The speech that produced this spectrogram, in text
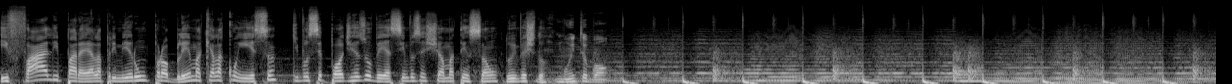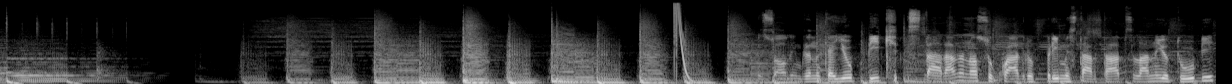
e fale para ela primeiro um problema que ela conheça que você pode resolver. Assim você chama a atenção do investidor. Muito bom. Pessoal, lembrando que a YouPick estará no nosso quadro Primo Startups lá no YouTube.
